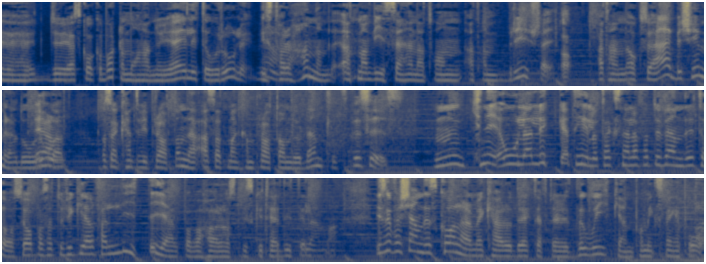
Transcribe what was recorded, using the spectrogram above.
eh, du, jag ska åka bort en månad nu, jag är lite orolig. Visst Ja. tar du hand om det? Att man visar henne att, hon, att han bryr sig. Att han också är bekymrad och oroad. Och sen kan inte vi prata om det, alltså att man kan prata om det ordentligt. sen. Precis. Mm, Ola, lycka till och tack snälla för att du vände dig till oss. Jag hoppas att du fick i alla fall lite hjälp av att höra oss diskutera ditt dilemma. Vi ska få kändiskoll här med Karo direkt efter The Weeknd på Mix Megapol.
